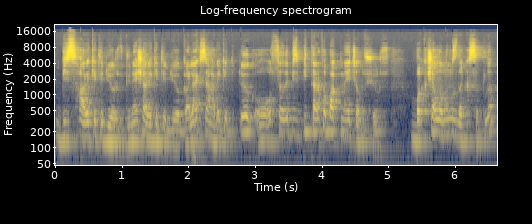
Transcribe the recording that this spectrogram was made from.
biz hareket ediyoruz. Güneş hareket ediyor. Galaksi hareket ediyor. O, o sırada biz bir tarafa bakmaya çalışıyoruz. Bakış alanımız da kısıtlı.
